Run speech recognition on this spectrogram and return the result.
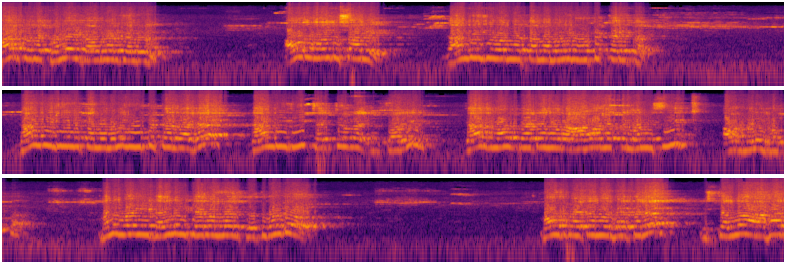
ಭಾರತದ ಕೊನೆಯ ಗವರ್ನರ್ ಜನರಲ್ ಅವರು ಒಂದು ಸಾರಿ ಗಾಂಧೀಜಿಯವರನ್ನ ತಮ್ಮ ಮನೆಗೆ ಊಟಕ್ಕೆ ಕರೀತಾರೆ. ಗಾಂಧೀಜಿಯನ್ನು ತಮ್ಮ ಮನೆಗೆ ಊಟಕ್ಕೆ ಕರೆದಾಗ Gandhiji Churchill sorry George mount ಅವರ ಆಹ್ವಾನಕ್ಕೆ ಮನ್ನಿಸಿ ಅವ್ರ ಮನೆಗೆ ಹೋಗ್ತಾರೆ. ಮನೆಗೆ ಹೋಗಿ ಡೈನಿಂಗ್ ಟೇಬಲ್ ಮೇಲೆ ಕೂತ್ಕೊಂಡು ಮೌಂಟ್ ಬ್ಯಾಟನ್ ಅವ್ರು ಹೇಳ್ತಾರೆ ಇಷ್ಟೆಲ್ಲ ಆಹಾರ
